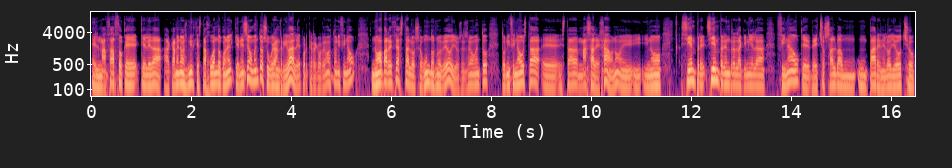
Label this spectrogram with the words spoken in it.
el mazazo que, que le da a Cameron Smith, que está jugando con él, que en ese momento es su gran rival, ¿eh? porque recordemos que Tony Finau no aparece hasta los segundos nueve hoyos. En ese momento Tony Finau está, eh, está más alejado, ¿no? Y, y- y no siempre, siempre entra en la quiniela Finau, que de hecho salva un, par en el hoyo 8,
